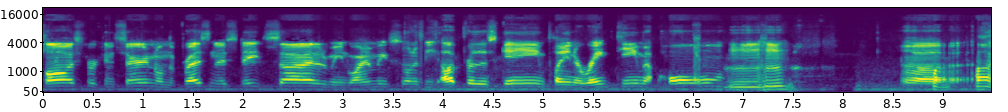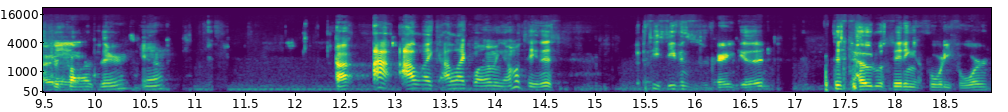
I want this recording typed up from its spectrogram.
pause for concern on the Fresno State side. I mean, Wyoming's going to be up for this game, playing a ranked team at home. Mm-hmm. Uh, Pause I for mean- cause there. Yeah. I, I I like I like Wyoming. I'm gonna tell you this. Both these is very good. But this total sitting at 44.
